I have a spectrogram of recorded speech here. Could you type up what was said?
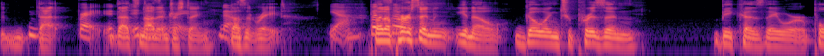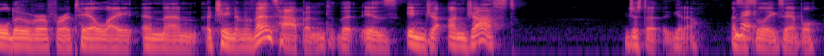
That right. It, that's it not interesting. Rate. No. Doesn't rate. Yeah, but, but so- a person, you know, going to prison because they were pulled over for a tail light and then a chain of events happened that is inju- unjust just a you know as right. a silly example.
